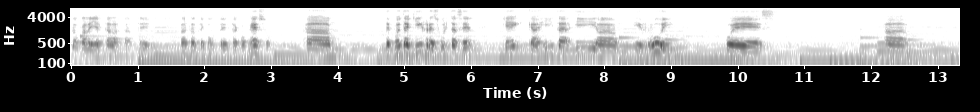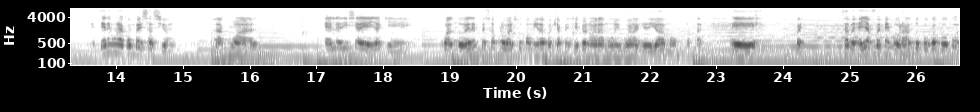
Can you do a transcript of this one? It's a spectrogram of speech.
lo cual ella está bastante, bastante contenta con eso. después de aquí resulta ser que Cajita y, y Rui pues ah, tienen una conversación la cual él le dice a ella que cuando él empezó a probar su comida, pues que al principio no era muy buena, que digamos, eh, pues, ¿sabes? Ella fue mejorando poco a poco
